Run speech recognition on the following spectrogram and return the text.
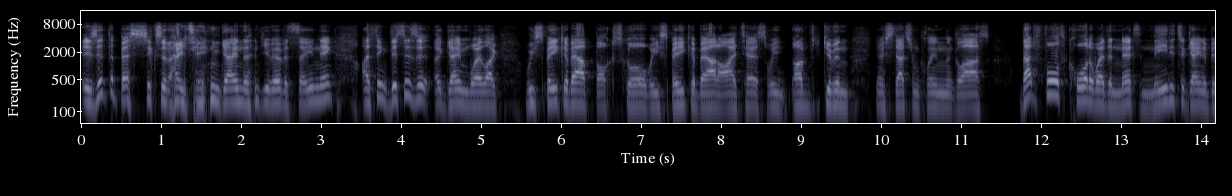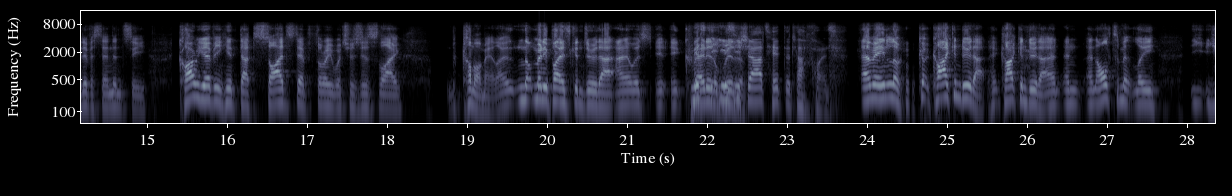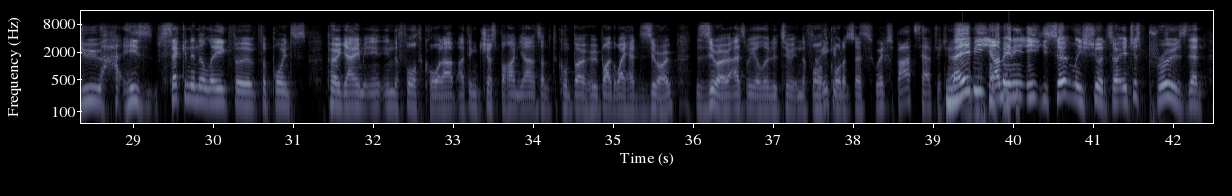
Is it the best 6 of 18 game that you've ever seen, Nick? I think this is a, a game where like we speak about box score, we speak about eye test, we I've given, you know, stats from cleaning the glass that fourth quarter where the Nets needed to gain a bit of ascendancy, Kyrie Irving hit that sidestep three, which was just like, come on, man. Like, not many players can do that, and it was it, it created Missed the a easy shots, hit the tough ones. I mean, look, Kai can do that. Kai can do that, and and and ultimately, you he's second in the league for for points per game in, in the fourth quarter. I think just behind Giannis Antetokounmpo, who by the way had zero, zero as we alluded to in the fourth so quarter. So switch spots after maybe I mean he, he certainly should. So it just proves that.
